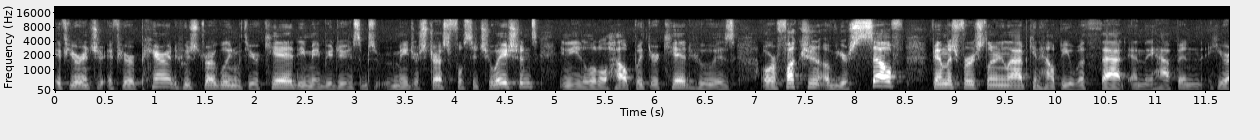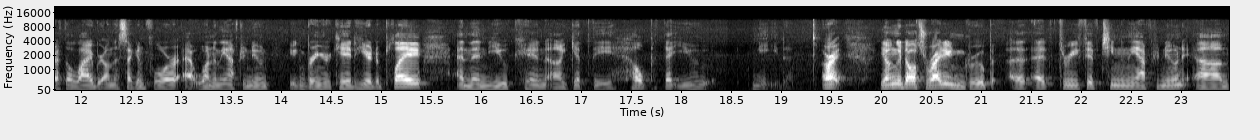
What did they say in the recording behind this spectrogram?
if you're if you're a parent who's struggling with your kid, you maybe you're doing some major stressful situations, you need a little help with your kid who is a reflection of yourself. Families First Learning Lab can help you with that, and they happen here at the library on the second floor at one in the afternoon. You can bring your kid here to play, and then you can uh, get the help that you need. All right, Young Adults Writing Group uh, at 3.15 in the afternoon. Um,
